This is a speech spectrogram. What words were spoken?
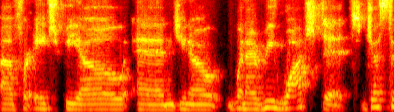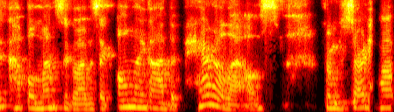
uh, for HBO. And, you know, when I rewatched it just a couple months ago, I was like, oh my God, the parallels from starting off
